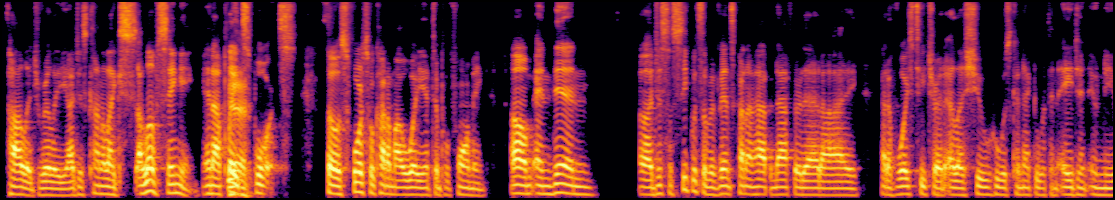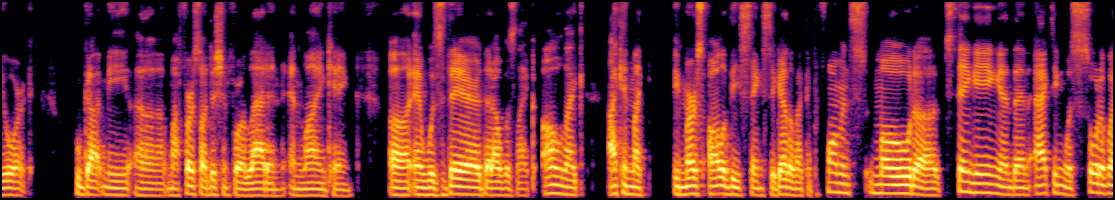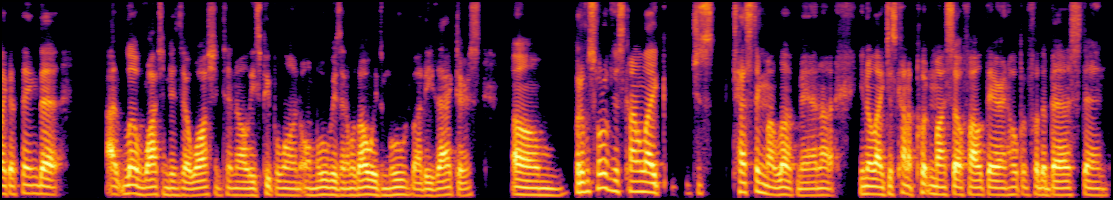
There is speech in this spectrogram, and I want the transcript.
college really I just kind of like I love singing and I played yeah. sports so sports were kind of my way into performing um, and then uh, just a sequence of events kind of happened after that. I had a voice teacher at LSU who was connected with an agent in New York who got me uh, my first audition for Aladdin and Lion King. Uh, and was there that I was like, oh, like I can like immerse all of these things together, like the performance mode, uh, singing, and then acting was sort of like a thing that I love watching Denzel Washington, and all these people on on movies, and I was always moved by these actors. Um, but it was sort of just kind of like just testing my luck, man. Uh, you know, like just kind of putting myself out there and hoping for the best. And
